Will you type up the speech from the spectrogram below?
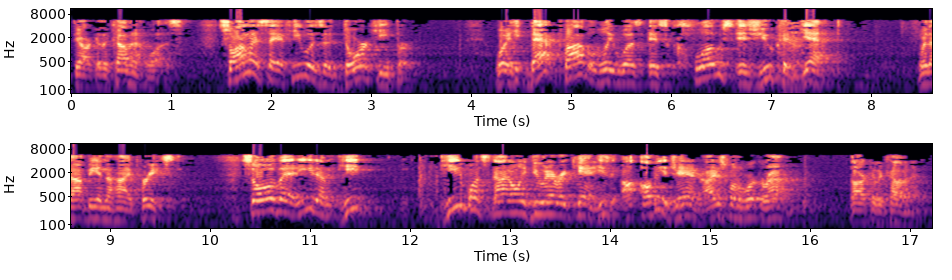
the Ark of the Covenant was. So I'm going to say if he was a doorkeeper, what he, that probably was as close as you could get without being the high priest. So Obed Edom, he he wants not only to do whatever he can. He's I'll be a janitor. I just want to work around the Ark of the Covenant.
